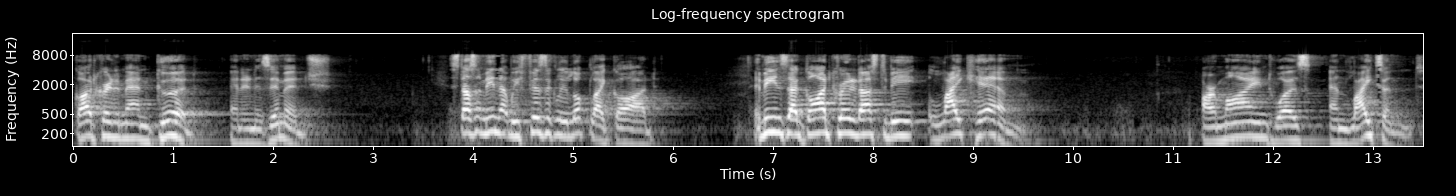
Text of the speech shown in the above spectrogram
God created man good and in his image. This doesn't mean that we physically look like God. It means that God created us to be like Him. Our mind was enlightened.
